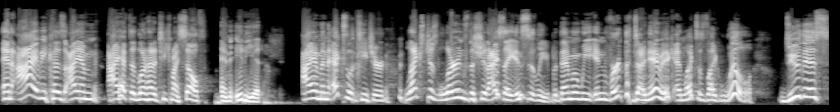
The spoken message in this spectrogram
And I, because I am, I have to learn how to teach myself, an idiot. I am an excellent teacher. Lex just learns the shit I say instantly. But then when we invert the dynamic and Lex is like, Will, do this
